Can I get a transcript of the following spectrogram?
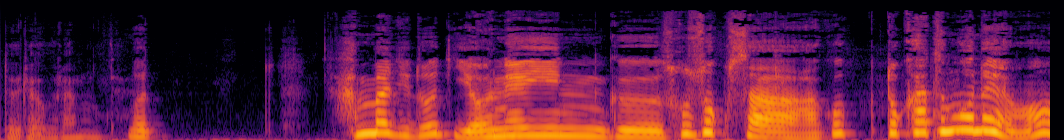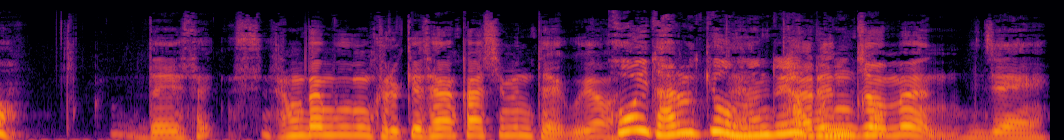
노력을 합니다. 뭐 한마디로 연예인 그 소속사하고 똑같은 거네요. 네, 상당 부분 그렇게 생각하시면 되고요. 거의 다를 게 네, 없는데요. 네, 다른 보니까? 점은 이제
